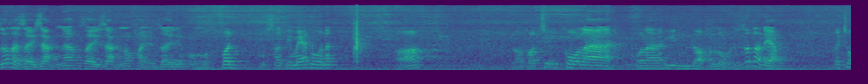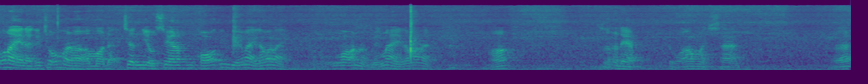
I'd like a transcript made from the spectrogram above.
Rất là dày dặn nha Dày dặn nó phải dày đến khoảng một phân, một cm luôn đấy Đó. Nó có chữ Cola này. Cola in đỏ nổi. Rất là đẹp. Cái chỗ này là cái chỗ mà mà đại chân nhiều xe nó không có cái miếng này các bác này ngon ở miếng này các bác này. Đó. Rất là đẹp. Tổ ong này sàn. Đó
